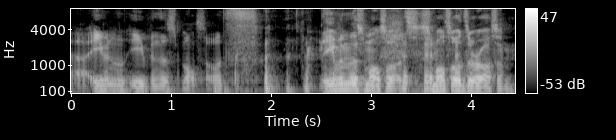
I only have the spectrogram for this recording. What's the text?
Uh, even even the small swords. even the small swords. Small swords are awesome.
